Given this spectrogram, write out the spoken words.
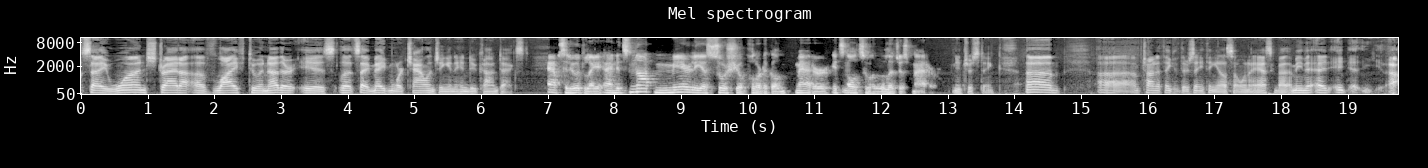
say, one strata of life to another is, let's say, made more challenging in a Hindu context. Absolutely, and it's not merely a socio-political matter; it's mm. also a religious matter. Interesting. Um, uh, I'm trying to think if there's anything else I want to ask about. I mean, uh, it, it, uh,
